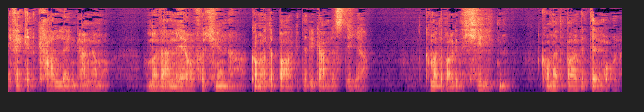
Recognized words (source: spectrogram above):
Jeg fikk et kall en gang om, om å være med og forkynne, komme tilbake til de gamle stier. Komme tilbake til kilden. Komme tilbake til målet.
